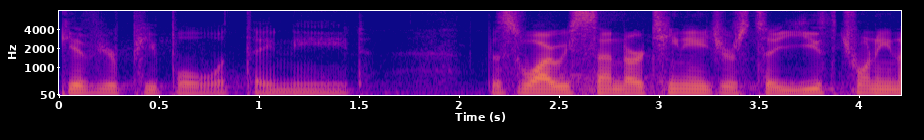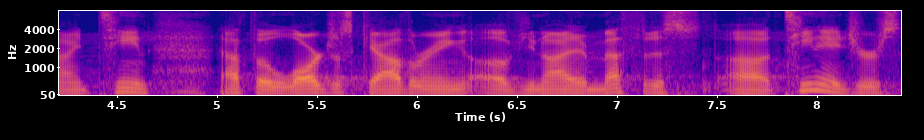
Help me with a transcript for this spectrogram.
Give your people what they need. This is why we send our teenagers to Youth 2019 at the largest gathering of United Methodist uh, teenagers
